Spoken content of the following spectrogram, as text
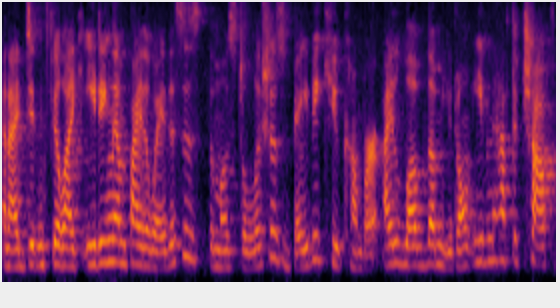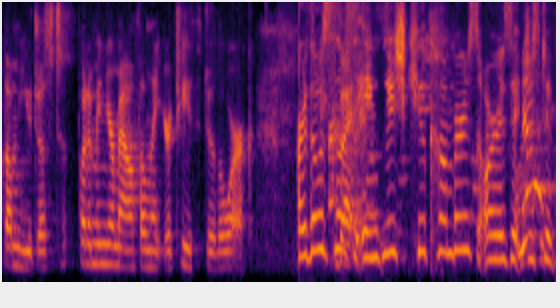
and I didn't feel like eating them. By the way, this is the most delicious baby cucumber. I love them. You don't even have to chop them. You just put them in your mouth and let your teeth do the work. Are those those but, English cucumbers or is it no, just a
